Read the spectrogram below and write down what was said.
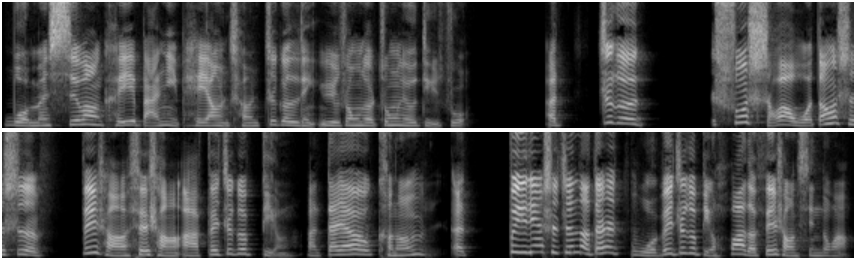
我们希望可以把你培养成这个领域中的中流砥柱啊！这个说实话，我当时是非常非常啊被这个饼啊，大家可能呃不一定是真的，但是我被这个饼画的非常心动啊！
